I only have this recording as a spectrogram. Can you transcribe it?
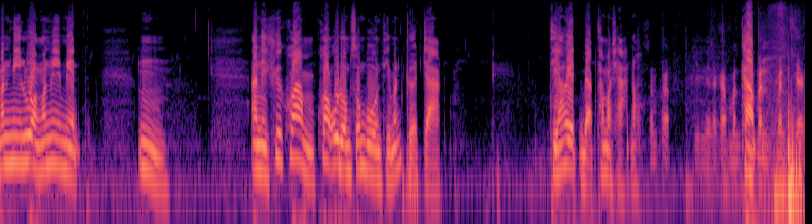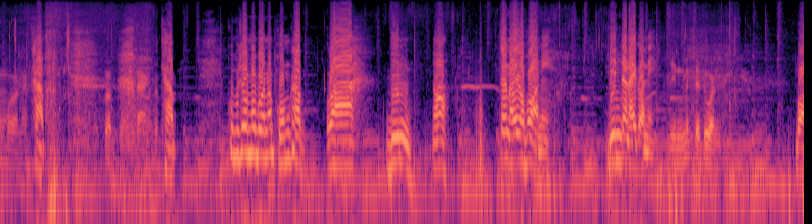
มันมีร่วงมันมีเม็ด อืม อันนี้คือความความอุดมสมบูรณ์ที่มันเกิดจาก ที่เขาเฮ็ดแบบธรรมชาติเนาะ สัมผัสกินเนี่ยนะครับ มัน ครับ มัน มันแข็งบ่นะครับ ความแตกต่างกับครับ คุณผู้ชมมาเบิ่งน้ำผมครับ ว่าดินเนาะจังไหนก็พอนี่ ดินจังไหนก่อนนี่ดินมันจะด่วนบ่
